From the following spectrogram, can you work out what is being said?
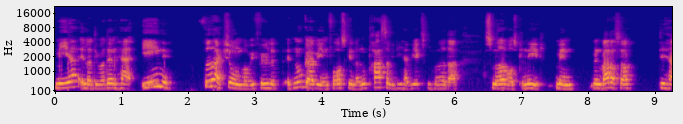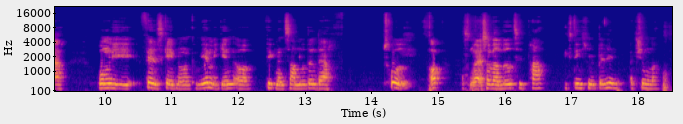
mere, eller det var den her ene fede aktion, hvor vi følte, at, at nu gør vi en forskel, og nu presser vi de her virksomheder, der smadrer vores planet. Men, men var der så det her rummelige fællesskab, når man kom hjem igen, og fik man samlet den der tråd op? Altså nu har jeg så været med til et par Extinction Rebellion aktioner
